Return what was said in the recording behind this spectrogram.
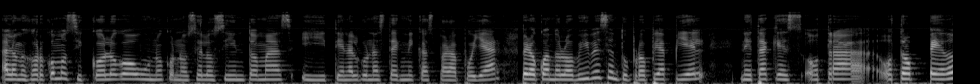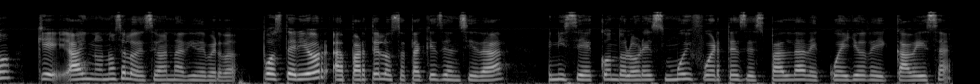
A lo mejor como psicólogo uno conoce los síntomas y tiene algunas técnicas para apoyar, pero cuando lo vives en tu propia piel, neta que es otra otro pedo que ay no no se lo deseo a nadie de verdad. Posterior, aparte los ataques de ansiedad, inicié con dolores muy fuertes de espalda, de cuello, de cabeza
